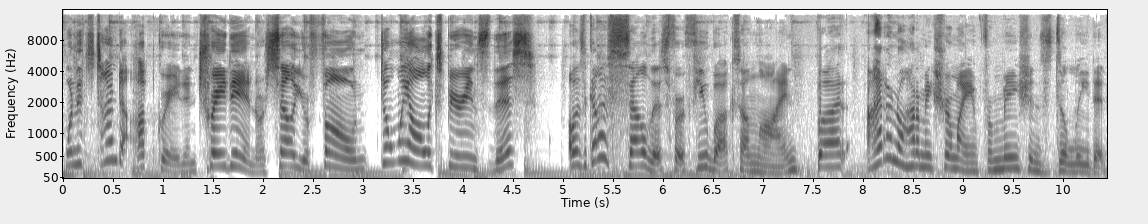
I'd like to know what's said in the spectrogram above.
When it's time to upgrade and trade in or sell your phone, don't we all experience this? I was going to sell this for a few bucks online, but I don't know how to make sure my information's deleted.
